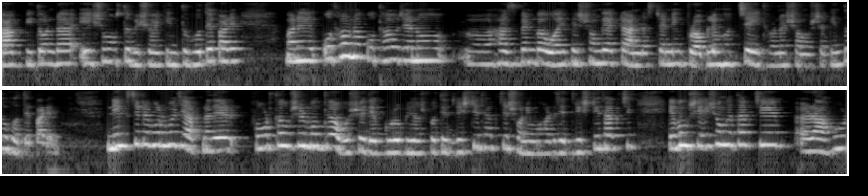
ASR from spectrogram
বাক বিতণ্ডা এই সমস্ত বিষয় কিন্তু হতে পারে। মানে কোথাও না কোথাও যেন হাজব্যান্ড বা ওয়াইফের সঙ্গে একটা আন্ডারস্ট্যান্ডিং প্রবলেম হচ্ছে, এই ধরনের সমস্যা কিন্তু হতে পারে। নেক্সট যেটা বলব যে আপনাদের ফোর্থ হাউসের মধ্যে অবশ্যই দেবগুরু বৃহস্পতির দৃষ্টি থাকছে, শনি মহারাজের দৃষ্টি থাকছে এবং সেই সঙ্গে থাকছে রাহুর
